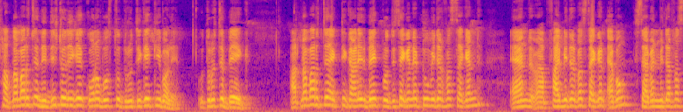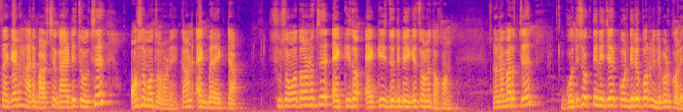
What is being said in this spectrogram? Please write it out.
সাত নম্বর হচ্ছে, নির্দিষ্ট দিকে কোনো বস্তু দ্রুতিকে কি বলে? উত্তর হচ্ছে বেগ। আট নম্বর হচ্ছে একটি গাড়ির বেগ প্রতি সেকেন্ডে two metre per second and five metre per second এবং সেভেন মিটার পার সেকেন্ড হারে বাড়ছে গাড়িটি চলছে অসমতরণে, কারণ একবার একটা। সুষমতরণ হচ্ছে একই একই যদি বেগে চলে তখন। নয় নম্বর হচ্ছে গতিশক্তি নিচের কোনটির উপর নির্ভর করে?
